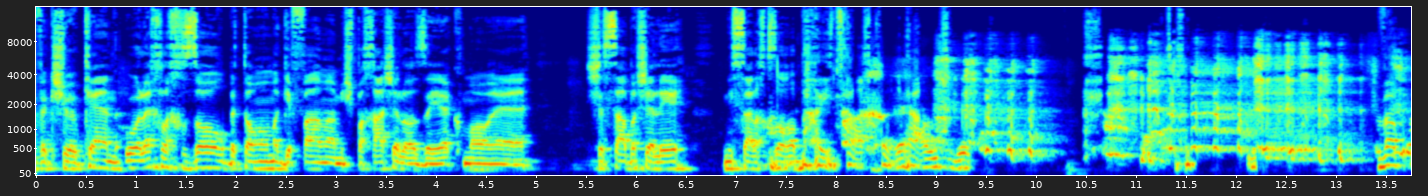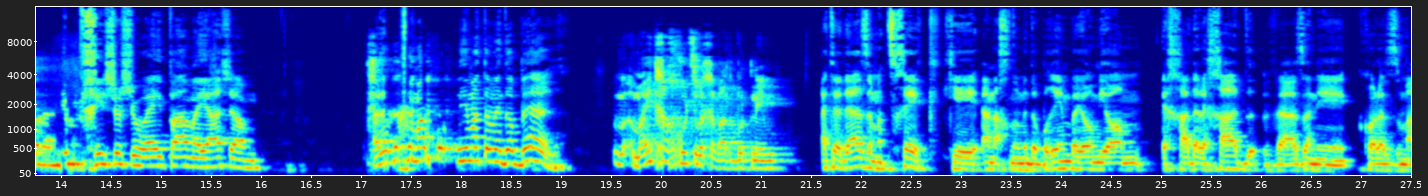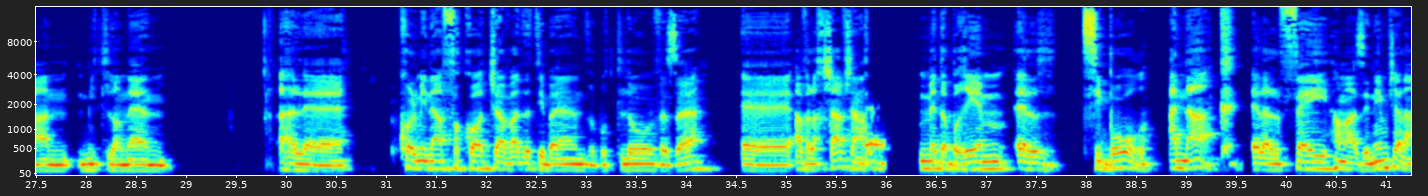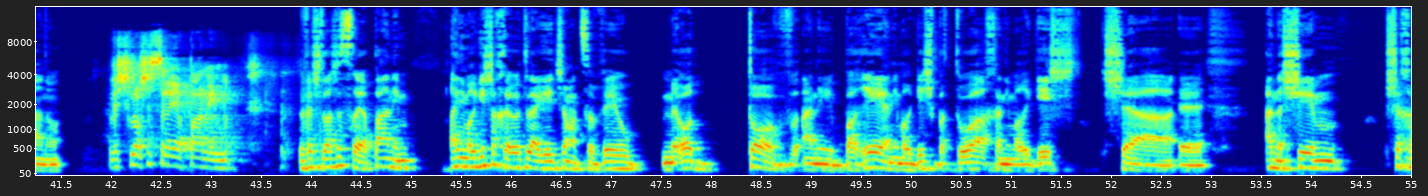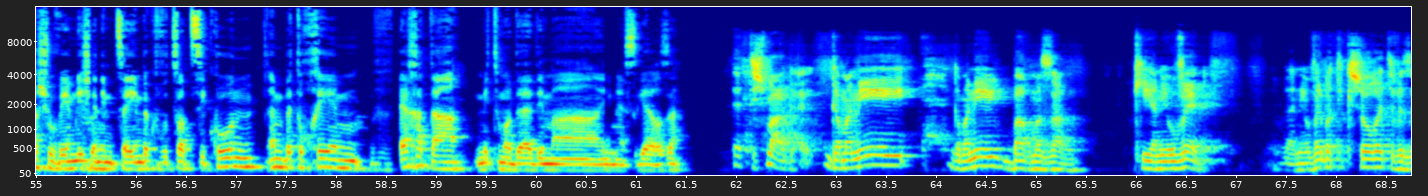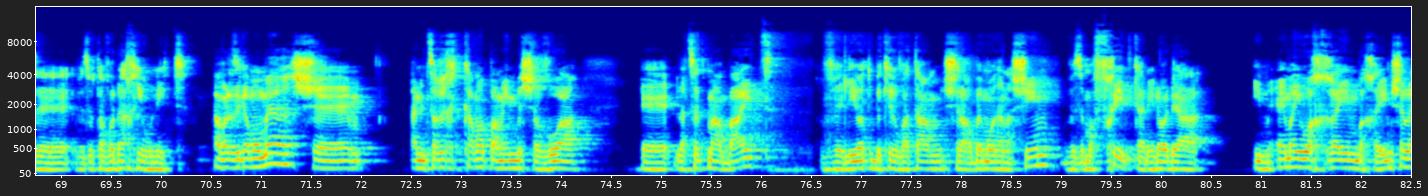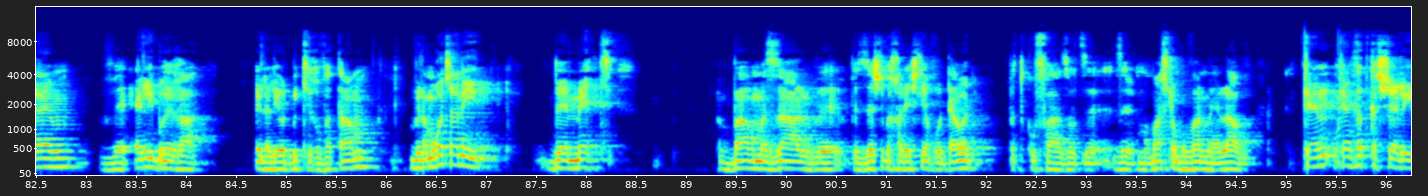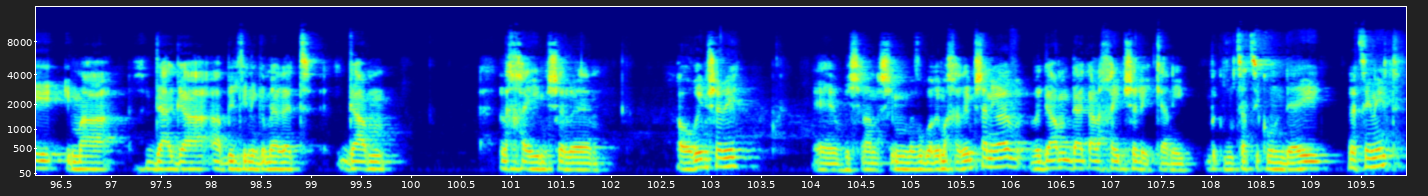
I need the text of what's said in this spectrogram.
וכשהוא, כן, הוא הולך לחזור בתום המגפה מהמשפחה שלו, זה יהיה כמו uh, שסבא שלי ניסה לחזור הביתה אחרי האוטבוט. והפולנים הכחישו שהוא אי פעם היה שם. על איזה חמת בוטנים אתה מדבר? מה איתך חוץ מחמת בוטנים? אתה יודע, זה מצחיק, כי אנחנו מדברים ביום יום אחד על אחד, ואז אני כל הזמן מתלונן על uh, כל מיני הפקות שעבדתי בהן ובוטלו וזה, uh, אבל עכשיו שאנחנו מדברים אל ציבור ענק, אל אלפי המאזינים שלנו, ו-13 יפנים. ו-13 יפנים, אני מרגיש אחריות להגיד שמצבי הוא מאוד טוב, אני בריא, אני מרגיש בטוח, אני מרגיש שהאנשים שחשובים לי שנמצאים בקבוצות סיכון הם בטוחים. איך אתה מתמודד עם, ההסגר הזה? תשמע, גם אני, גם אני בר מזל, כי אני עובד, ואני עובד בתקשורת וזה, וזאת עבודה חיונית. אבל זה גם אומר שאני צריך כמה פעמים בשבוע אה, לצאת מהבית ולהיות בקרבתם של הרבה מאוד אנשים וזה מפחיד כי אני לא יודע אם הם היו אחראים בחיים שלהם ואין לי ברירה אלא להיות בקרבתם. ולמרות שאני באמת בר מזל וזה שבכלל יש לי עבודה בתקופה הזאת זה, זה ממש לא מובן מאליו. כן, כן קצת קשה לי עם הדאגה הבלתי נגמרת גם לחיים של אה, ההורים שלי אה, ושל אנשים מבוגרים אחרים שאני אוהב וגם דאגה לחיים שלי כי אני בקבוצת סיכון די רצינית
